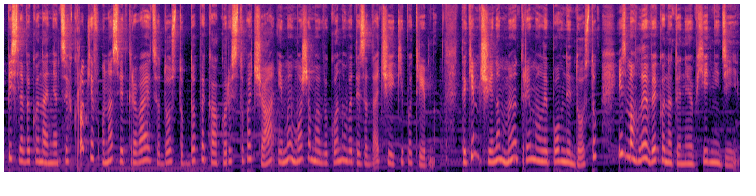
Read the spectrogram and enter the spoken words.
І після виконання цих кроків у нас відкривається доступ до ПК користувача, і ми можемо виконувати задачі, які потрібно. Таким чином, ми отримали повний доступ і змогли виконати необхідні дії.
